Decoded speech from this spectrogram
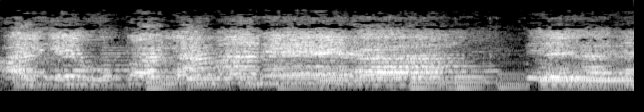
hay que buscar la manera de darle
